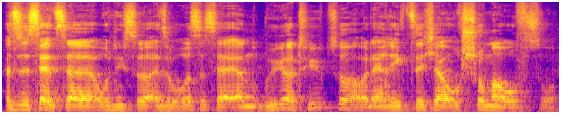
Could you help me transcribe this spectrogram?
also ist jetzt ja auch nicht so, also Urs ist ja eher ein ruhiger Typ so, aber der regt sich ja auch schon mal auf so.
